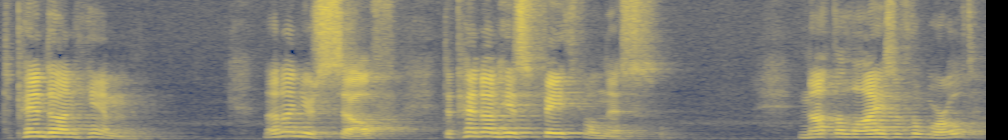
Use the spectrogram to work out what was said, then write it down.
Depend on Him, not on yourself. Depend on His faithfulness, not the lies of the world.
